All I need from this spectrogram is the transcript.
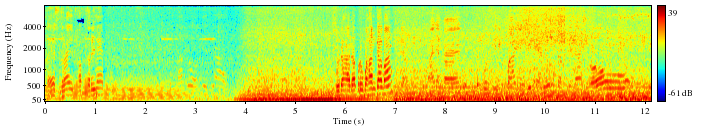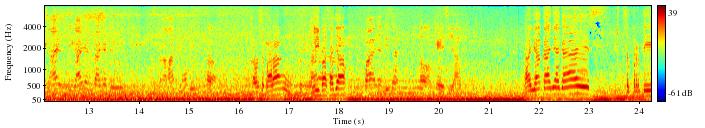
Test drive after remap. Sudah ada perubahan kah bang? Ya. Banyak kayak tembus ini banyak gini ya, dulu nggak beda. Oh, Tiga tiganya saja sini setengah mati mobil. nah, kalau sekarang libas saja. Banyak bisa. Oke siap. Tanjakannya guys, seperti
